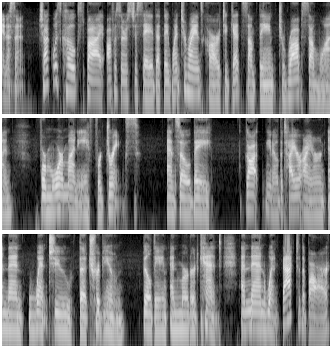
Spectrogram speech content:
innocent. Chuck was coaxed by officers to say that they went to Ryan's car to get something to rob someone for more money for drinks. And so they got, you know, the tire iron and then went to the Tribune building and murdered Kent and then went back to the bar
